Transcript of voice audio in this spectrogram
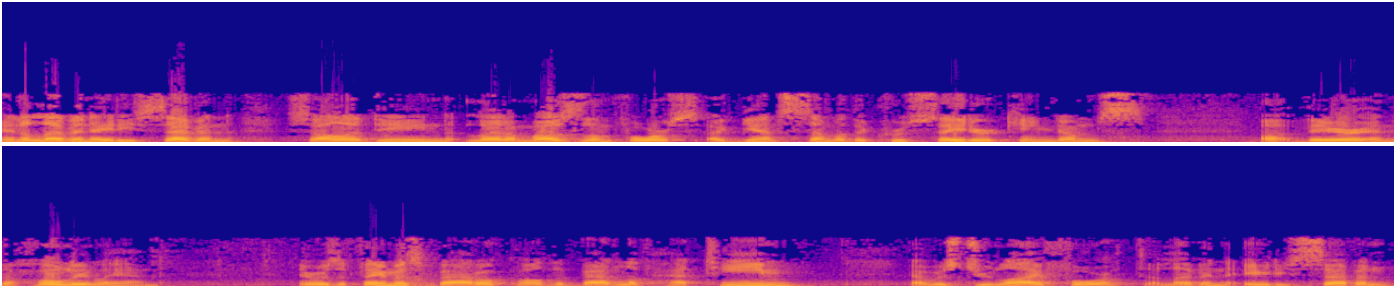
In 1187, Saladin led a Muslim force against some of the Crusader kingdoms uh, there in the Holy Land. There was a famous battle called the Battle of Hattin. That was July 4th, 1187.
